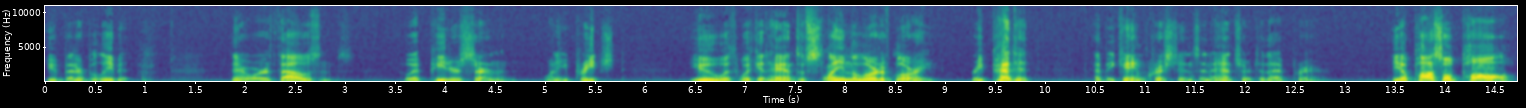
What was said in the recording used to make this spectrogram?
You better believe it. There were thousands who at Peter's sermon, when he preached, You with wicked hands have slain the Lord of glory, repented and became Christians in answer to that prayer. The Apostle Paul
